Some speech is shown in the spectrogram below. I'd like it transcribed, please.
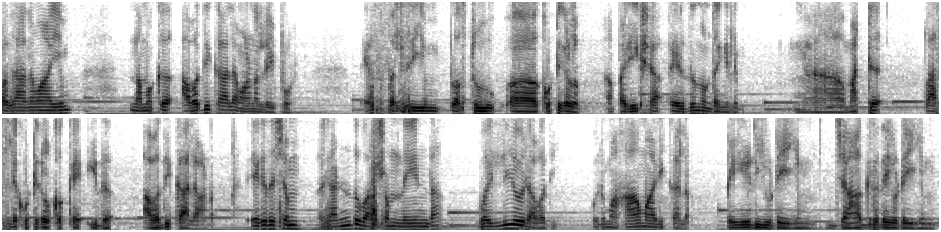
പ്രധാനമായും നമുക്ക് അവധിക്കാലമാണല്ലോ ഇപ്പോൾ. എസ് എസ് എൽ സിയും പ്ലസ് ടു കുട്ടികളും പരീക്ഷ എഴുതുന്നുണ്ടെങ്കിലും മറ്റ് ക്ലാസ്സിലെ കുട്ടികൾക്കൊക്കെ ഇത് അവധിക്കാലമാണ് ഏകദേശം രണ്ട് വർഷം നീണ്ട വലിയൊരു അവധി ഒരു മഹാമാരിക്കാലം. പേടിയുടെയും ജാഗ്രതയുടെയും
